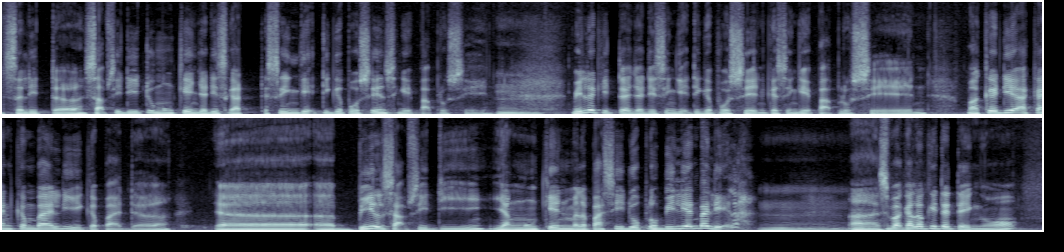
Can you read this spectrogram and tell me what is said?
seliter subsidi itu mungkin jadi RM1.30 sen RM1.40 sen mm. bila kita jadi RM1.30 sen ke RM1.40 sen maka dia akan kembali kepada uh, uh, bil subsidi yang mungkin melepasi 20 bilion balik lah mm. uh, sebab kalau kita tengok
